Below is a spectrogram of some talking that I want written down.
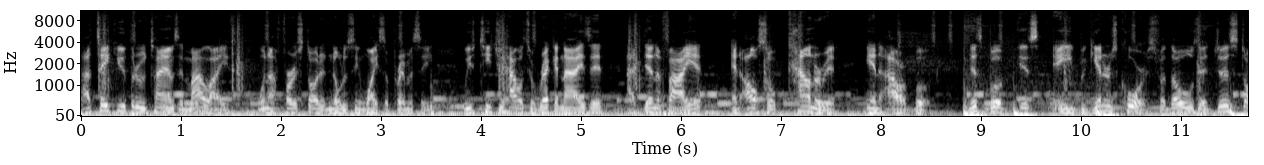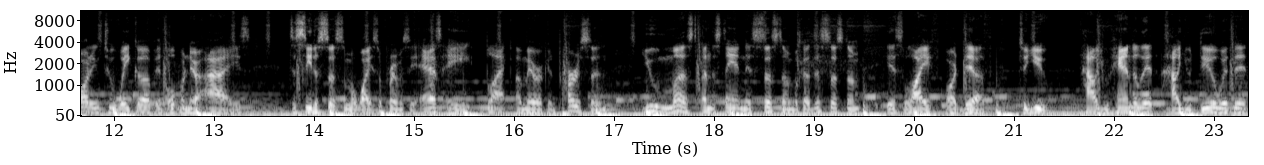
I take you through times in my life when I first started noticing white supremacy. We teach you how to recognize it, identify it, and also counter it in our book. This book is a beginner's course for those that are just starting to wake up and open their eyes to see the system of white supremacy. As a black American person, you must understand this system because this system is life or death to you. How you handle it, how you deal with it,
